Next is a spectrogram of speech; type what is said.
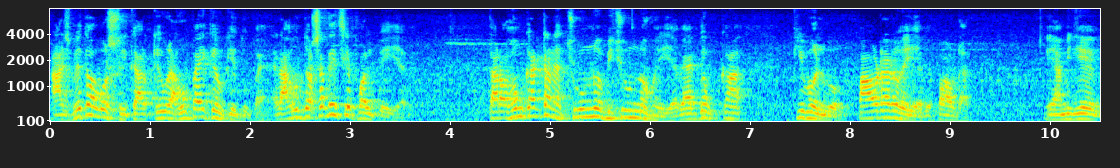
আসবে তো অবশ্যই, কার কেউ রাহু পায়, কেউ কেতু পায়। রাহুর দশাতেই সে ফল পেয়ে যাবে। তার অহংকারটা না চূর্ণ বিচূর্ণ হয়ে যাবে, একদম কা- কি বলব পাউডার হয়ে যাবে পাউডার এই আমি যে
